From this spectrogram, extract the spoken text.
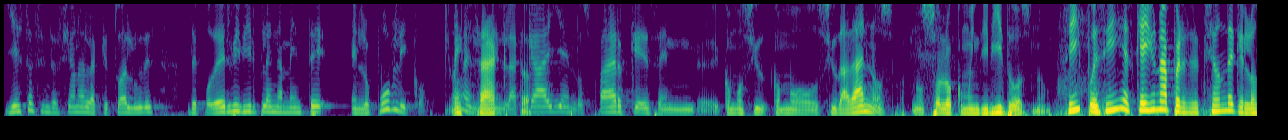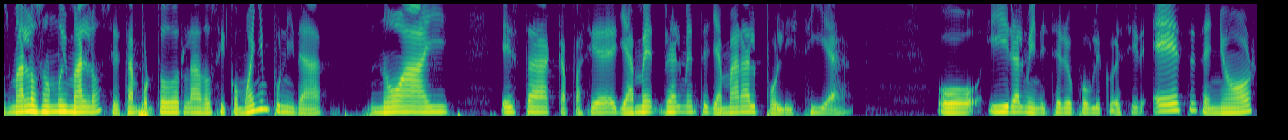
y esta sensación a la que tú aludes de poder vivir plenamente en lo público, Exacto. En, la calle, en los parques, en, eh, como, como ciudadanos, no solo como individuos, ¿no? Sí, pues sí, es que hay una percepción de que los malos son muy malos, están por todos lados, y como hay impunidad, no hay esta capacidad de realmente llamar al policía o ir al Ministerio Público y decir, este señor,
